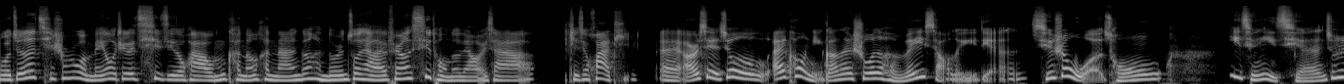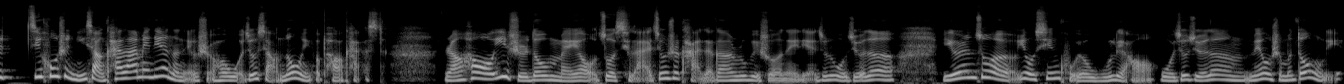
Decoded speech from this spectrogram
我觉得其实如果没有这个契机的话，我们可能很难跟很多人坐下来非常系统的聊一下这些话题。哎，而且就 Echo 你刚才说的很微小的一点，其实我从疫情以前，就是几乎是你想开拉面店的那个时候，我就想弄一个 Podcast。然后一直都没有做起来，就是卡在刚刚 Ruby 说的那点，就是我觉得一个人做又辛苦又无聊，我就觉得没有什么动力。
